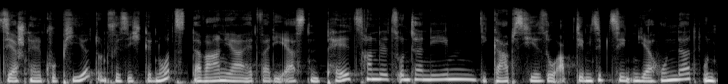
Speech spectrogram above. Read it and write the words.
sehr schnell kopiert und für sich genutzt. Da waren ja etwa die ersten Pelzhandelsunternehmen, die gab es hier so ab dem 17. Jahrhundert und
